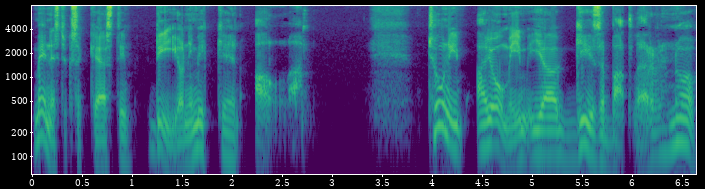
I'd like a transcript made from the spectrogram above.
menestyksekkäästi Dio-nimikkeen alla. Tony Iommi ja Giza Butler, no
